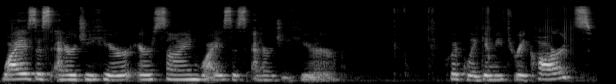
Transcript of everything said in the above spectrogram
Why is this energy here, air sign? Why is this energy here? Quickly, give me three cards.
